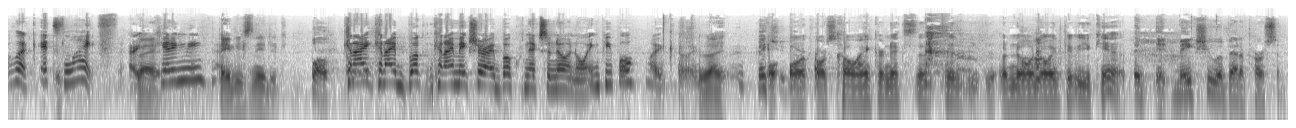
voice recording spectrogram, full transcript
Look, it's life. Are Right. you kidding me? Babies needed. well, Can I can I book? Can I make sure I book next to no annoying people? Like, like- Right. Or, you a better or, or co-anchor next to, to no annoying people. You can't. it, it makes you a better person.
